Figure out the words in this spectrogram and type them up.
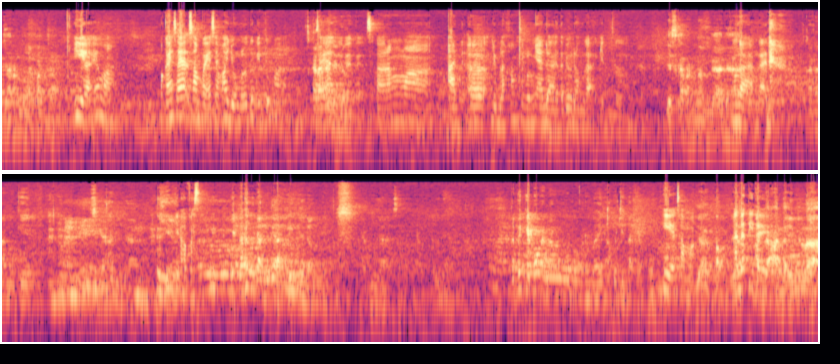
jarang punya pacar Iya emang. Makanya saya sampai SMA jomblo tuh gitu pak. Sekarang saya ada dong? Sekarang mah ada eh, di belakang sebelumnya ada tapi udah enggak gitu. ya sekarang mah nggak ada Enggak enggak ada. Karena mungkin sekarang enggak. Iya. Ya apa sih? ya karena udah enggak, enggak dong. Ya enggak sih. Ya udah. Tapi K-pop memang berpengaruh baik. Aku cinta K-pop. Iya sama. ya tapi Anda tidak ada, ya? ada inilah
